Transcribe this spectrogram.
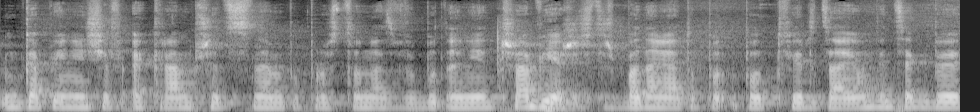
gapienie się w ekran przed snem po prostu nas wybudza. Nie trzeba wierzyć, też badania to potwierdzają, więc jakby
